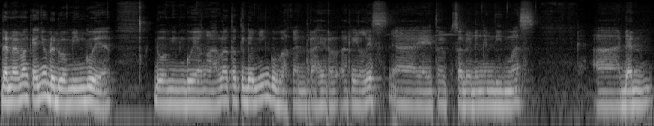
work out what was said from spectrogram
Dan memang kayaknya udah dua minggu ya. Dua minggu yang lalu atau tiga minggu bahkan terakhir rilis ya, yaitu episode dengan Dimas. Uh, dan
